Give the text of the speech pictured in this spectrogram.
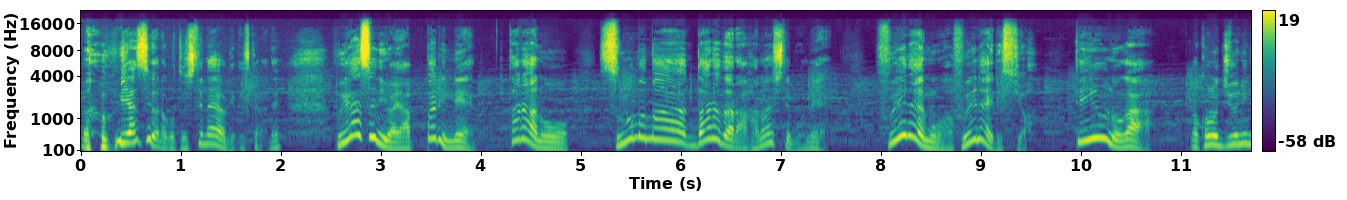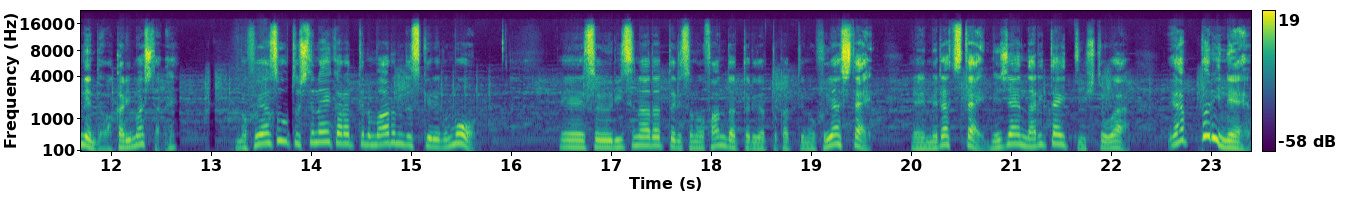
増やすようなことしてないわけですからね。増やすにはやっぱりね、ただあの、そのままダラダラ話してもね、増えないもんは増えないですよ。っていうのが、まあ、この12年で分かりましたね。まあ、増やそうとしてないからっていうのもあるんですけれども、えー、そういうリスナーだったり、そのファンだったりだとかっていうのを増やしたい、えー、目立ちたい、メジャーになりたいっていう人は、やっぱりね、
